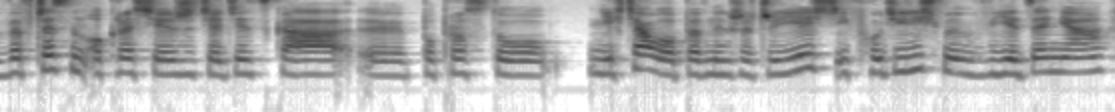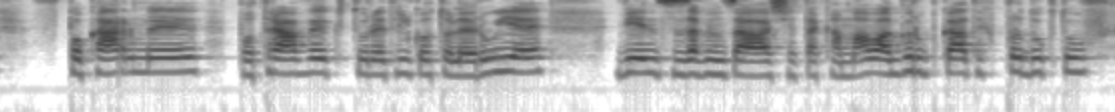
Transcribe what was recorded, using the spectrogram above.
we wczesnym okresie życia dziecka y, po prostu nie chciało pewnych rzeczy jeść i wchodziliśmy w jedzenia, pokarmy, potrawy, które tylko toleruje więc zawiązała się taka mała grupka tych produktów,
